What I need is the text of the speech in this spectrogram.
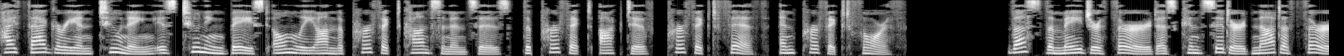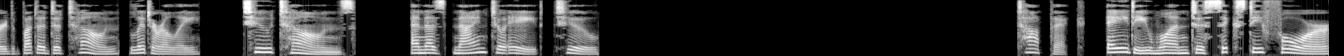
Pythagorean tuning is tuning based only on the perfect consonances, the perfect octave, perfect fifth, and perfect fourth. Thus the major third is considered not a third but a ditone, literally, two tones, and is 9 to 8, 2. Topic 81 to 64,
